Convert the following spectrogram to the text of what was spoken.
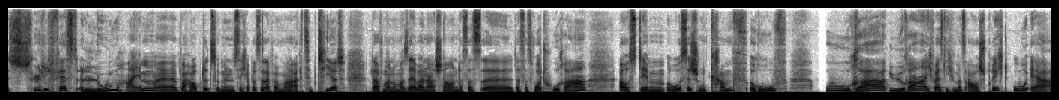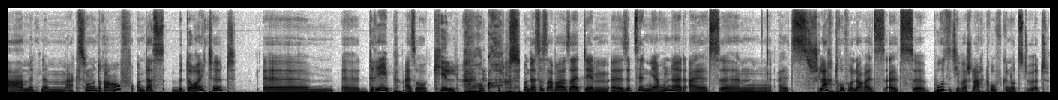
Südelfest Lumheim äh, behauptet zumindest, ich habe das jetzt einfach mal akzeptiert, darf man nochmal selber nachschauen, dass das, äh, dass das Wort Hurra aus dem russischen Kampfruf Ura, Ura, ich weiß nicht, wie man es ausspricht, U-R-A mit einem Akzent drauf. Und das bedeutet ähm, äh, Dreb, also Kill. Oh Gott. Und dass das aber seit dem äh, 17. Jahrhundert als, ähm, als Schlachtruf und auch als, als äh, positiver Schlachtruf genutzt wird.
